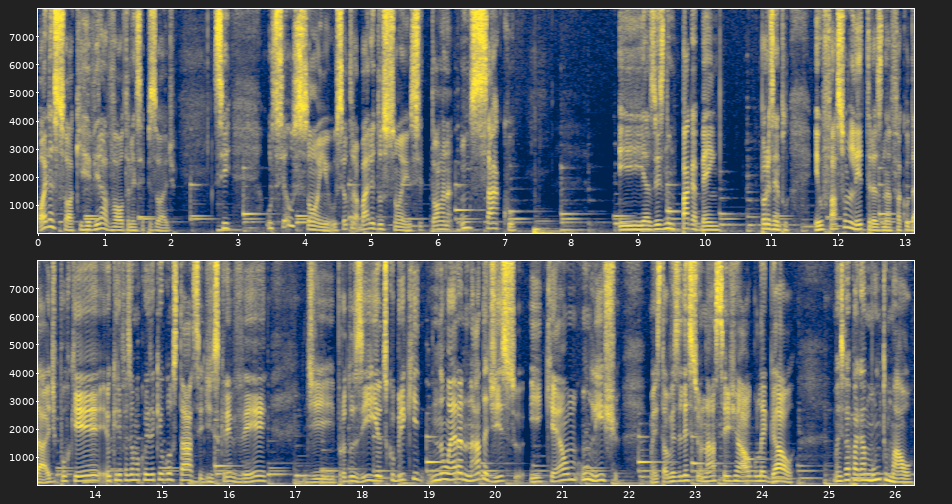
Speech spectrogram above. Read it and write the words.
Olha só que reviravolta nesse episódio. Se o seu sonho, o seu trabalho do sonho se torna um saco e às vezes não paga bem. Por exemplo, eu faço letras na faculdade porque eu queria fazer uma coisa que eu gostasse, de escrever, de produzir, e eu descobri que não era nada disso e que é um, um lixo. Mas talvez lecionar seja algo legal, mas vai pagar muito mal.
